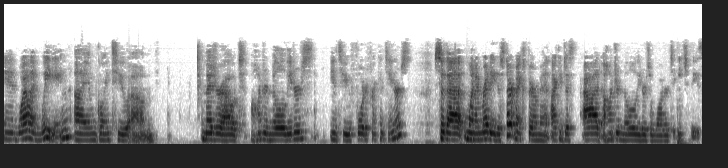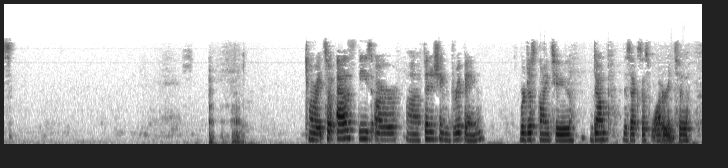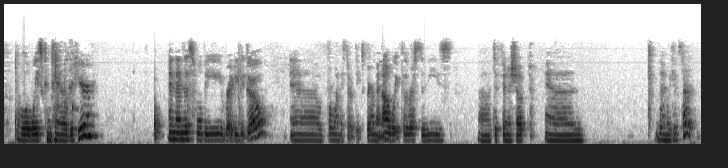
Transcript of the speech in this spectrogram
And while I'm waiting, I am going to um, measure out 100 milliliters into four different containers so that when I'm ready to start my experiment, I can just add 100 milliliters of water to each of these. All right, so as these are uh, finishing dripping, we're just going to dump this excess water into a little waste container over here. And then this will be ready to go uh, for when I start the experiment. I'll wait for the rest of these uh, to finish up and then we can start.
